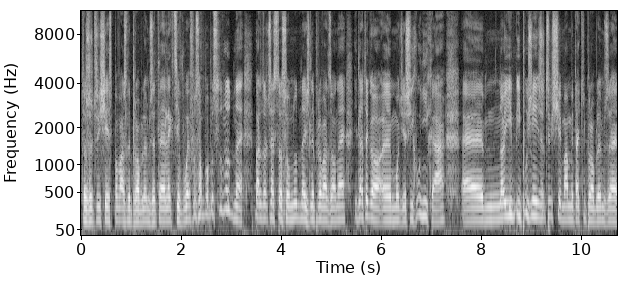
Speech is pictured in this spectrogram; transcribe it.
To rzeczywiście jest poważny problem, że te lekcje WF-u są po prostu nudne. Bardzo często są nudne, źle prowadzone i dlatego e, młodzież ich unika. No i, i później rzeczywiście mamy taki problem, że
